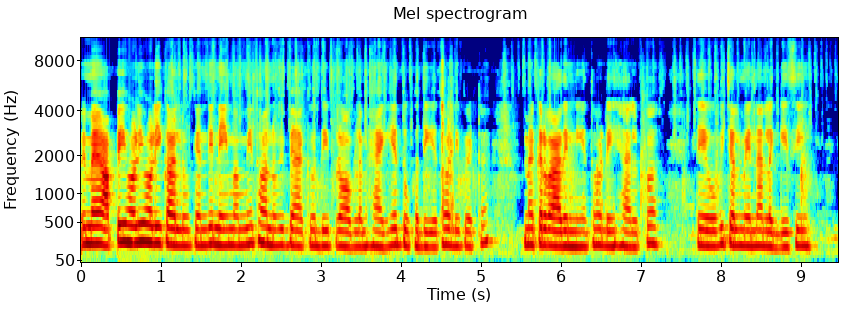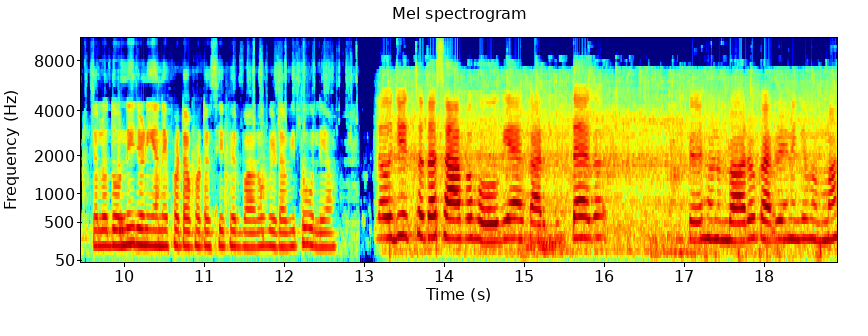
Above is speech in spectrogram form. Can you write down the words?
ਵੀ ਮੈਂ ਆਪੇ ਹੌਲੀ-ਹੌਲੀ ਕਰ ਲੂ ਕਹਿੰਦੀ, ਨਹੀਂ ਮੰਮੀ, ਤੁਹਾਨੂੰ ਵੀ ਬੈਕ ਦੀ ਪ੍ਰੋਬਲਮ ਹੈਗੀ ਹੈ ਦੁਖਦੀ ਹੈ ਤੁਹਾਡੀ ਪਿੱਠ। ਮੈਂ ਕਰਵਾ ਦਿੰਨੀ ਆ ਤੁਹਾਡੀ ਹੈਲਪ ਤੇ ਉਹ ਵੀ ਚੱਲ ਮੇਰੇ ਨਾਲ ਲੱਗੀ ਸੀ। ਚਲੋ, ਦੋਨੇ ਜਣੀਆਂ ਨੇ ਫਟਾਫਟ ਅਸੀਂ ਫਿਰ ਬਾਹਰੋਂ ਵਿਹੜਾ ਵੀ ਧੋ ਲਿਆ। ਲਓ ਜੀ, ਇੱਥੋਂ ਤਾਂ ਸਾਫ਼ ਹੋ ਗਿਆ, ਕਰ ਦਿੱਤਾ ਹੈਗਾ। ਤੇ ਹੁਣ ਬਾਹਰੋਂ ਕਰ ਰਹੇ ਨੇਗੇ ਮੰਮਾ।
